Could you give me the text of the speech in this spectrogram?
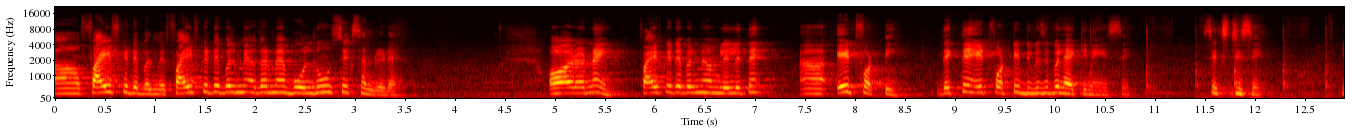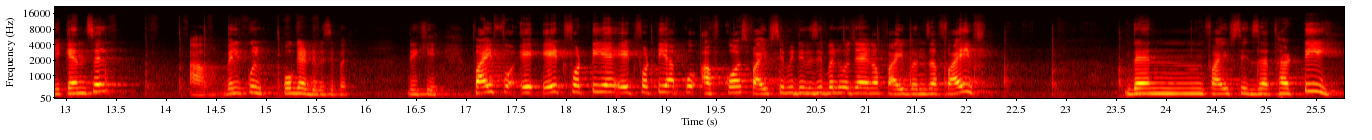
फाइव के टेबल में फाइव के टेबल में अगर मैं बोल दूँ सिक्स हंड्रेड है. और नहीं फाइव के टेबल में हम ले लेते हैं एट फोर्टी देखते हैं एट फोर्टी डिविजिबल है कि नहीं इससे. सिक्सटी से। ये कैंसिल हाँ बिल्कुल, हो गया डिविजिबल देखिए फाइव एट फोर्टी है एट फोर्टी आपको ऑफकोर्स फाइव से भी डिविजिबल हो जाएगा। फाइव वन ज़ा फाइव देन फाइव सिक्स ज़ा थर्टी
